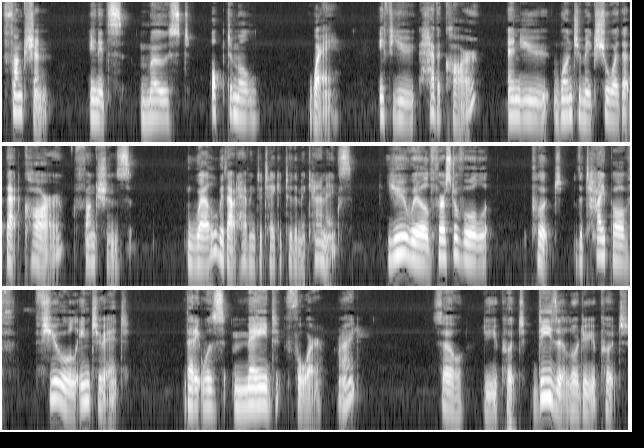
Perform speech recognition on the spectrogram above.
function in its most optimal way. If you have a car and you want to make sure that that car functions well without having to take it to the mechanics, you will first of all put the type of fuel into it that it was made for, right? So, do you put diesel or do you put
